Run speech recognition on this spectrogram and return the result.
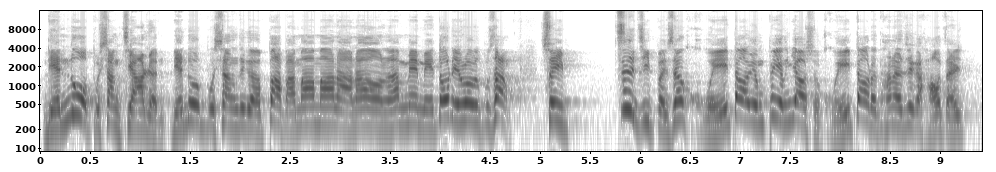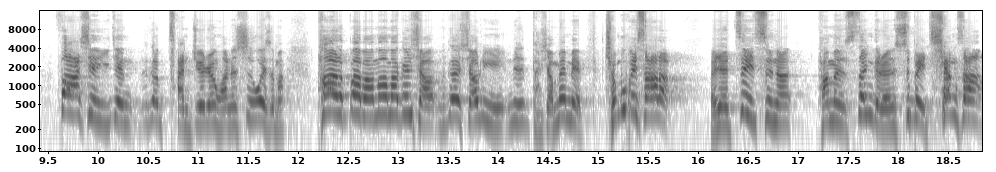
联络不上家人，联络不上这个爸爸妈妈啦，然后呢，妹妹都联络不上，所以自己本身回到用备用钥匙回到了他的这个豪宅，发现一件那个惨绝人寰的事。为什么？他的爸爸妈妈跟小那个小女那小妹妹全部被杀了，而且这次呢，他们三个人是被枪杀，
